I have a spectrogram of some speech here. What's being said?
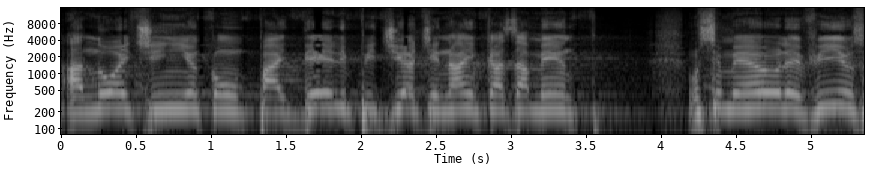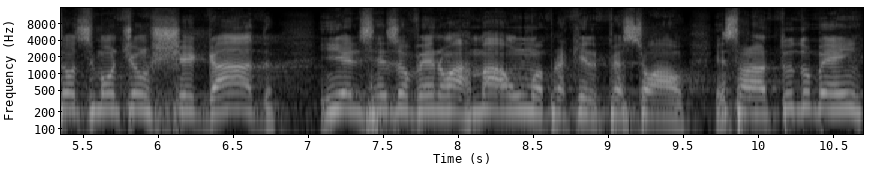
à noite ia com o pai dele, pedir a Diná em casamento, o Simeão e o Levi e os outros irmãos tinham chegado, e eles resolveram armar uma para aquele pessoal. Eles falaram: tudo bem,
